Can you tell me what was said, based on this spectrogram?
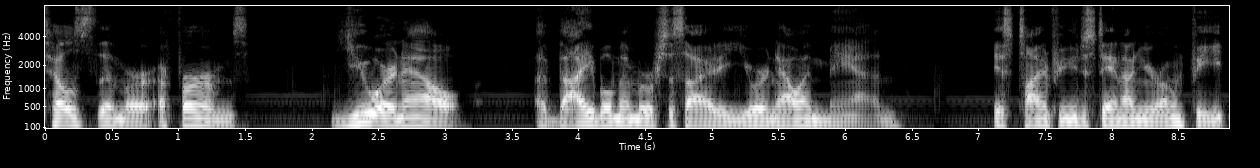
tells them or affirms you are now a valuable member of society. You are now a man it's time for you to stand on your own feet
